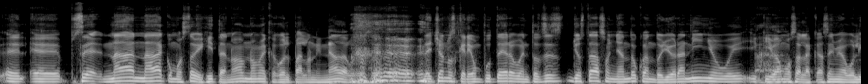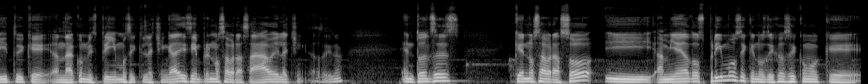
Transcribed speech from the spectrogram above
eh, eh, pues, nada, nada como esta viejita, ¿no? No me cagó el palo ni nada, güey. o sea, de hecho, nos quería un putero, güey. Entonces, yo estaba soñando cuando yo era niño, güey, y que íbamos a la casa de mi abuelito y que andaba con mis primos y que la chingada, y siempre nos abrazaba y la chingada, ¿sí, no? Entonces, que nos abrazó y a mí a dos primos y que nos dijo así como que...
